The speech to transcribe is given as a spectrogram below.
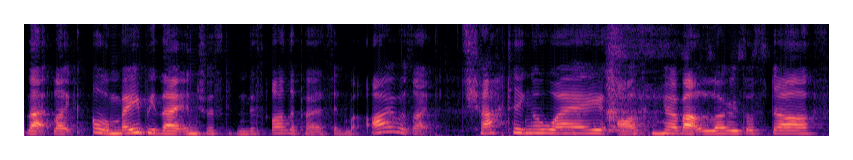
that like, oh, maybe they're interested in this other person. But I was like chatting away, asking her about loads of stuff.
